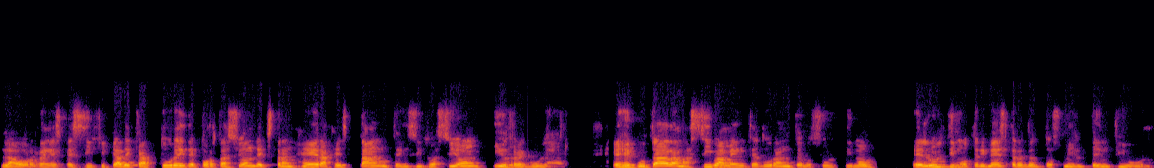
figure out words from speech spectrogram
la orden específica de captura y deportación de extranjeras gestantes en situación irregular, ejecutada masivamente durante el último trimestre del 2021,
